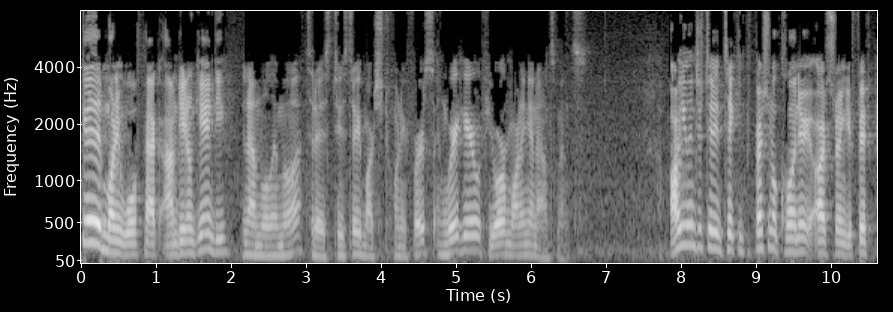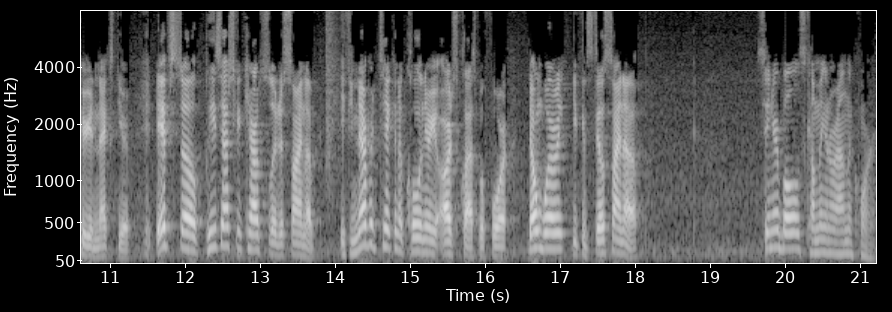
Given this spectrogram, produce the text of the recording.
Good morning, Wolfpack. I'm Daniel Gandy. And I'm William Moa. Today is Tuesday, March 21st, and we're here with your morning announcements. Are you interested in taking professional culinary arts during your fifth period next year? If so, please ask your counselor to sign up. If you've never taken a culinary arts class before, don't worry, you can still sign up. Senior Bowl is coming around the corner.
